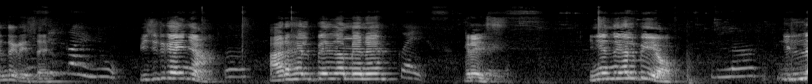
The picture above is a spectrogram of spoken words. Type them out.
എന്താ ഗ്രേസേ വിച്ചിട്ട് കഴിഞ്ഞാ? ആരെ ഹെൽപ്പ് ചെയ്ത് അമ്മേനെ? ഗ്രേസ് ഇനി എന്ത് ഹെൽപ്പ് ചെയ്യോ? ഇല്ല.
